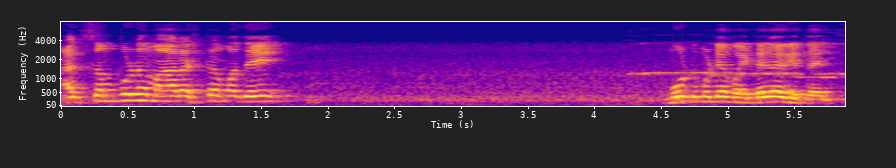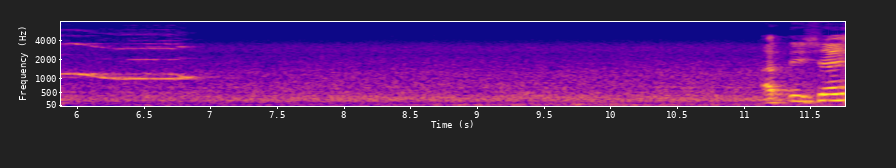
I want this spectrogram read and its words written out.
आज संपूर्ण महाराष्ट्रामध्ये मोठमोठ्या बैठका घेत आहेत. अतिशय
